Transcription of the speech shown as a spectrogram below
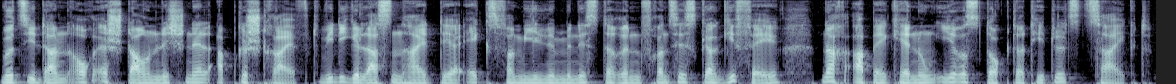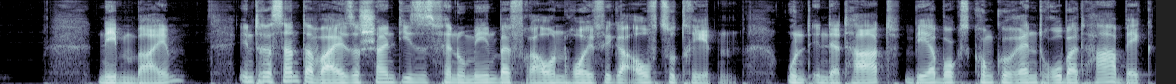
wird sie dann auch erstaunlich schnell abgestreift, wie die Gelassenheit der Ex-Familienministerin Franziska Giffey nach Aberkennung ihres Doktortitels zeigt. Nebenbei Interessanterweise scheint dieses Phänomen bei Frauen häufiger aufzutreten. Und in der Tat, Baerbocks Konkurrent Robert Habeck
